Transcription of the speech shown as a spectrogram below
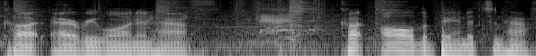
cut everyone in half cut all the bandits in half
